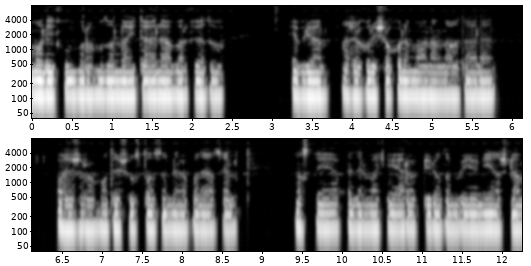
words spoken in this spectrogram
আসসালামু আলাইকুম রহমতুল্লাহ তাআলা বারকাত এভরিওয়ান, আশা করি সকলে মহান আল্লাহ তাআলার অশেষ রহমতে সুস্থ আছেন, নিরাপদে আছেন। আজকে আপনাদের মাঝে আরও একটি নতুন ভিডিও নিয়ে আসলাম।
